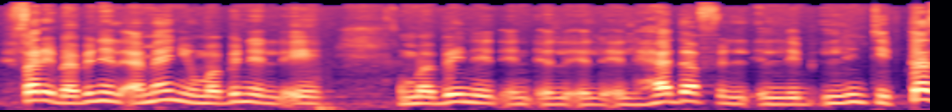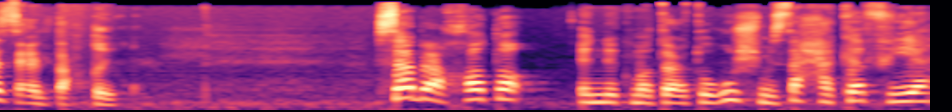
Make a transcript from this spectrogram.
في فرق ما بين الاماني وما بين الايه وما بين ال ال ال ال الهدف اللي, اللي أنت بتسعي لتحقيقه. سابع خطأ إنك ما تعطوهوش مساحة كافية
